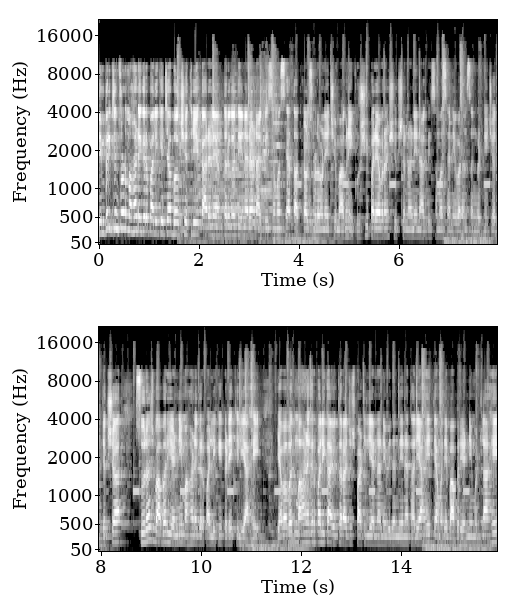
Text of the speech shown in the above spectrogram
पिंपरी चिंचवड महानगरपालिकेच्या ब क्षेत्रीय कार्यालयाअंतर्गत येणाऱ्या नागरी समस्या तात्काळ सोडवण्याची मागणी कृषी पर्यावरण शिक्षण आणि नागरी समस्या निवारण संघटनेचे अध्यक्ष सूरज बाबर यांनी महानगरपालिकेकडे केली आहे. याबाबत महानगरपालिका आयुक्त राजेश पाटील यांना निवेदन देण्यात आले आहे. त्यामध्ये बाबर यांनी म्हटलं आहे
